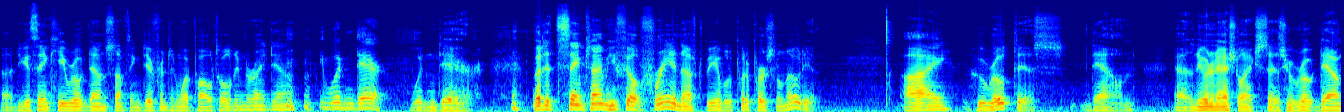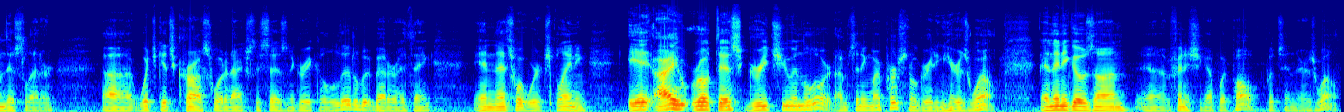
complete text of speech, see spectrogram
Uh, do you think he wrote down something different than what Paul told him to write down? He wouldn't dare. Wouldn't dare. but at the same time, he felt free enough to be able to put a personal note in. I, who wrote this down, uh, the New International actually says who wrote down this letter, uh, which gets across what it actually says in the Greek a little bit better, I think, and that's what we're explaining. It, I wrote this, greet you in the Lord. I'm sending my personal greeting here as well. And then he goes on, uh, finishing up what Paul puts in there as well.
